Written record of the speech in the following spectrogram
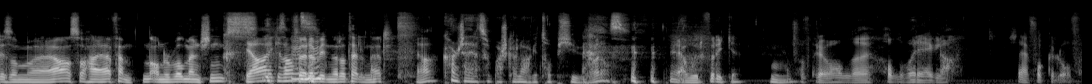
liksom Ja, så har jeg 15 honorable mentions Ja, ikke sant? før jeg begynner å telle ned. Ja, kanskje jeg rett og slett bare skal lage topp 20 år, altså. Ja, hvorfor ikke? Vi får prøve å holde, holde på regler. Så jeg får ikke lov.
